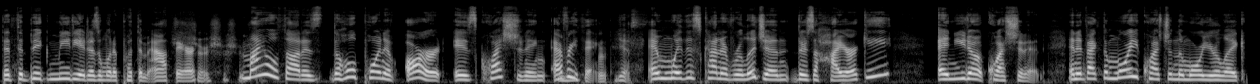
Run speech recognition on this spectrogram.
that the big media doesn't want to put them out there. Sure, sure, sure. My whole thought is the whole point of art is questioning everything. Yes. And with this kind of religion, there's a hierarchy and you don't question it. And in fact, the more you question, the more you're like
